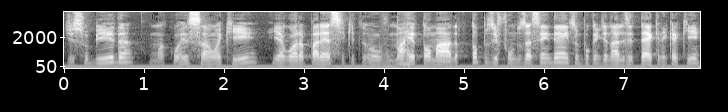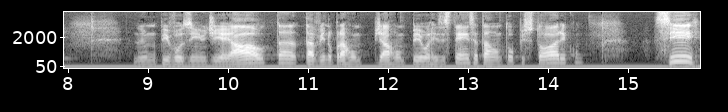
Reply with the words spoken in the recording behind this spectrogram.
de subida, uma correção aqui e agora parece que houve uma retomada. Topos e fundos ascendentes, um pouquinho de análise técnica aqui, um pivôzinho de alta, tá vindo para já rompeu a resistência, está num topo histórico. Se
